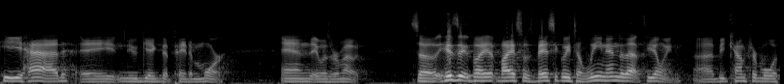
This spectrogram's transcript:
he had a new gig that paid him more and it was remote. So his advice was basically to lean into that feeling, uh, be comfortable with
